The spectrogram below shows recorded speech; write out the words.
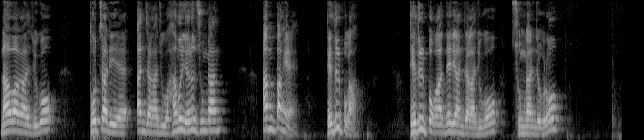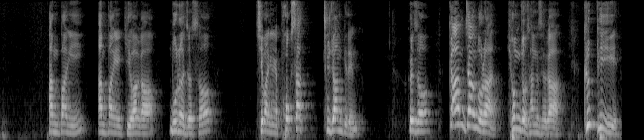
나와가지고 돗자리에 앉아가지고 함을 여는 순간 안방에 대들보가 대들보가 내려앉아가지고 순간적으로 안방이 안방의 기와가 무너져서 집안이 그냥 폭삭 주저앉게 된 거예요. 그래서 깜짝 놀란 형조 상서가 급히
